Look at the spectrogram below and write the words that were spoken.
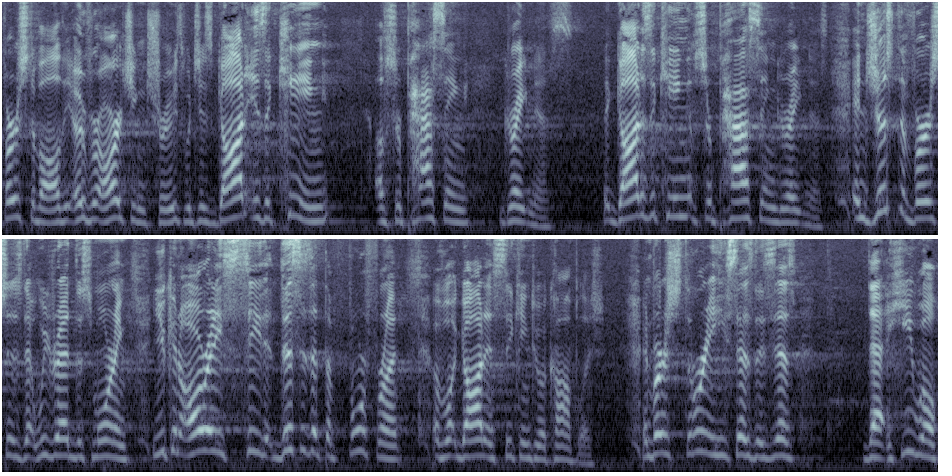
first of all, the overarching truth, which is God is a king of surpassing greatness. That God is a king of surpassing greatness. In just the verses that we read this morning, you can already see that this is at the forefront of what God is seeking to accomplish. In verse 3, he says this, he says, that he will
